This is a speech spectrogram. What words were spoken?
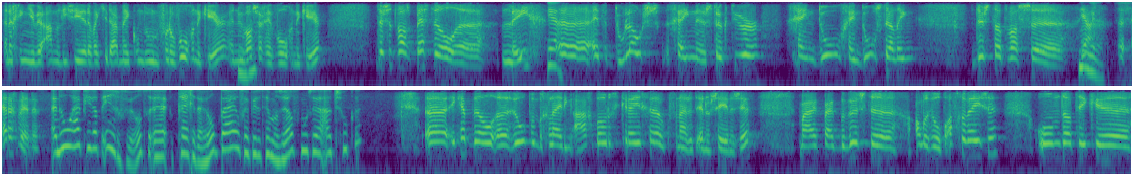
En dan ging je weer analyseren wat je daarmee kon doen voor een volgende keer. En nu -hmm. was er geen volgende keer. Dus het was best wel uh, leeg, ja. uh, even doelloos. Geen structuur, geen doel, geen doelstelling. Dus dat was ja, erg wennen. En hoe heb je dat ingevuld? kreeg je daar hulp bij of heb je dat helemaal zelf moeten uitzoeken? ik heb wel hulp en begeleiding aangeboden gekregen, ook vanuit het NOC-NSF. Maar ik heb bewust uh, alle hulp afgewezen. Omdat ik... Uh,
